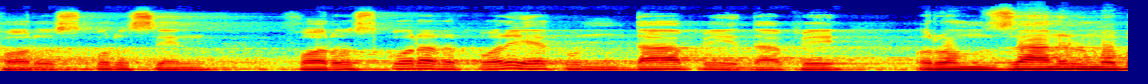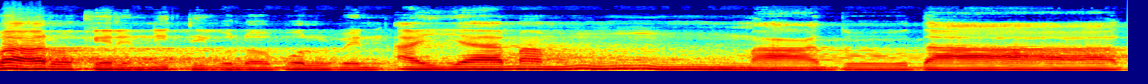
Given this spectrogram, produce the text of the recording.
ফরজ করেছেন, ফরজ করার পরে এখন দাপে দাপে রমজানুল মুবারকের নীতিগুলো বলবেন আইয়া মাদুদাত।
